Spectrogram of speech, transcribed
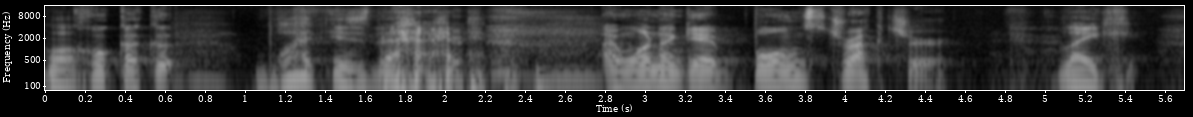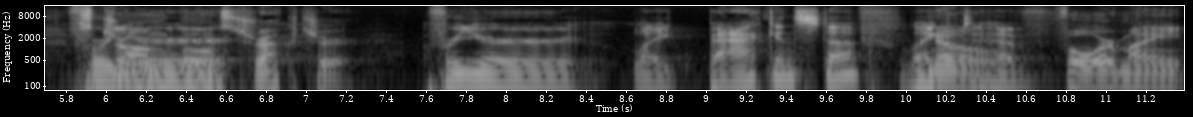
骨格 What is that? I wanna get bone structure like for strong your bone structure for your like back and stuff? Like no to have for my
